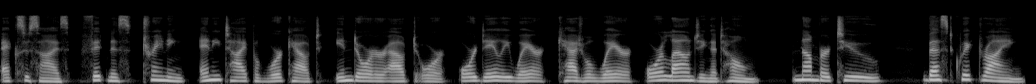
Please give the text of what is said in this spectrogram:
exercise, fitness, training, any type of workout, indoor or outdoor, or daily wear, casual wear, or lounging at home. Number 2. Best Quick Drying.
